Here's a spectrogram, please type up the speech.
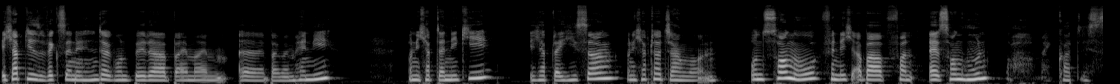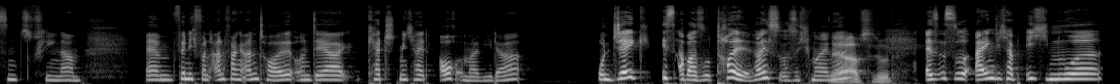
ich habe diese wechselnden Hintergrundbilder bei meinem, äh, bei meinem Handy und ich habe da Nikki, ich habe da Hisang und ich habe da Jangwon. Und Songhu finde ich aber von, äh, Songhoon, oh mein Gott, das sind zu viele Namen, ähm, finde ich von Anfang an toll und der catcht mich halt auch immer wieder. Und Jake ist aber so toll, weißt du, was ich meine? Ja, absolut. Es ist so, eigentlich habe ich nur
